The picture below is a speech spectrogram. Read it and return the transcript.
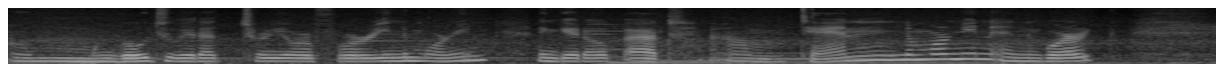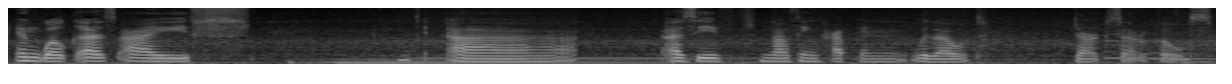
Um, go to bed at three or four in the morning and get up at um, ten in the morning and work and work as I uh, as if nothing happened without dark circles.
